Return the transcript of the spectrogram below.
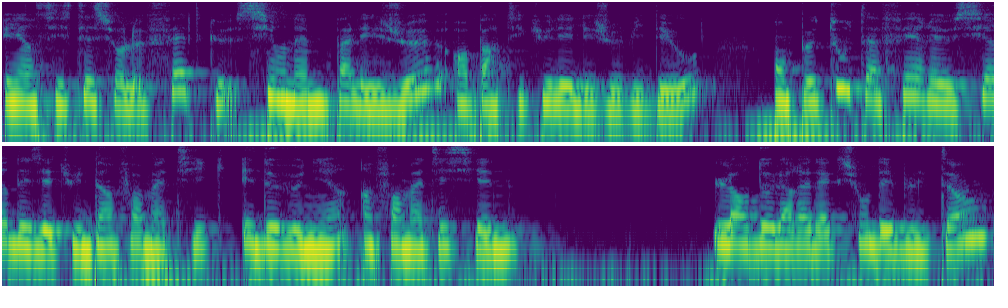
et insister sur le fait que si on n'aime pas les jeux, en particulier les jeux vidéo, on peut tout à fait réussir des études d'informatique et devenir informaticienne. Lors de la rédaction des bulletins,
